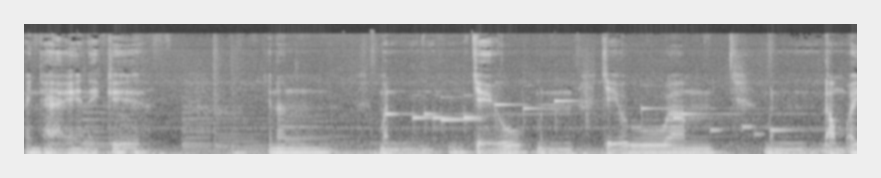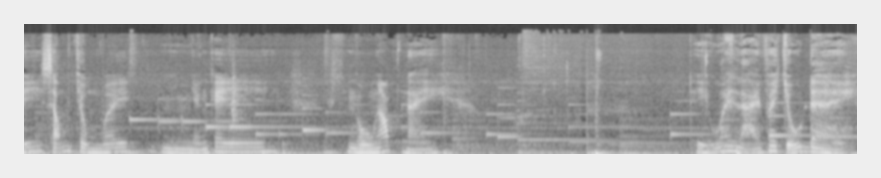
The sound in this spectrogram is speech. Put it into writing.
quan hệ này kia. Cho nên mình chịu mình chịu um, mình đồng ý sống chung với những cái ngu ngốc này. Thì quay lại với chủ đề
